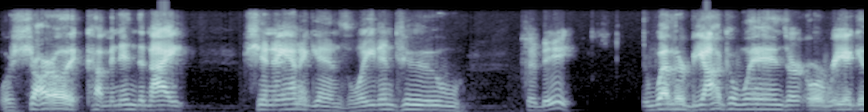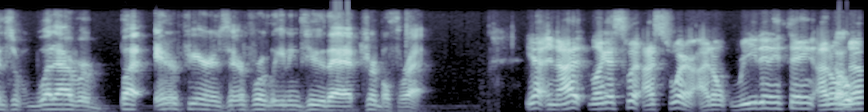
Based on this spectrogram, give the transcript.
With Charlotte coming in tonight, shenanigans leading to Could be. whether Bianca wins or, or Rhea gets whatever, but interference, therefore leading to that triple threat. Yeah, and I like I swear I swear I don't read anything. I don't Nope. know,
